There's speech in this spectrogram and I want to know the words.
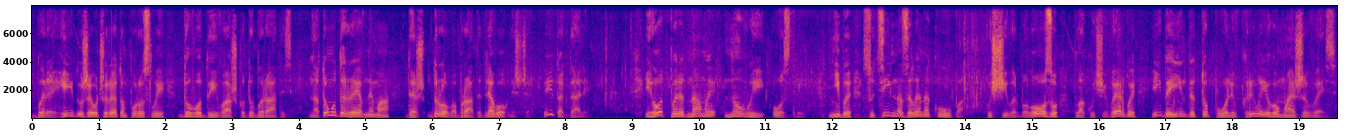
береги дуже очеретом поросли, до води важко добиратись. На тому дерев нема, де ж дрова брати для вогнища, і так далі. І от перед нами новий острів, ніби суцільна зелена купа, кущі верболозу, плакучі верби і де-інде тополі вкрили його майже весь.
